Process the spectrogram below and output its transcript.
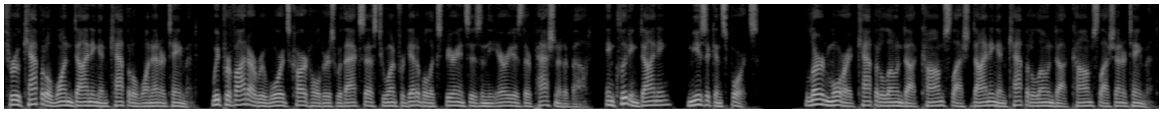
Through Capital One Dining and Capital One Entertainment, we provide our rewards cardholders with access to unforgettable experiences in the areas they're passionate about, including dining, music and sports. Learn more at capitalone.com slash dining and capitalone.com slash entertainment.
